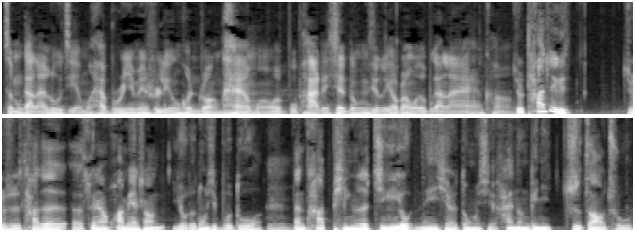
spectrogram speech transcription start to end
怎么敢来录节目？还不是因为是灵魂状态吗？我不怕这些东西了，要不然我都不敢来。靠，就是他这个就是他的呃，虽然画面上有的东西不多，嗯，但他凭着仅有的那些东西，还能给你制造出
